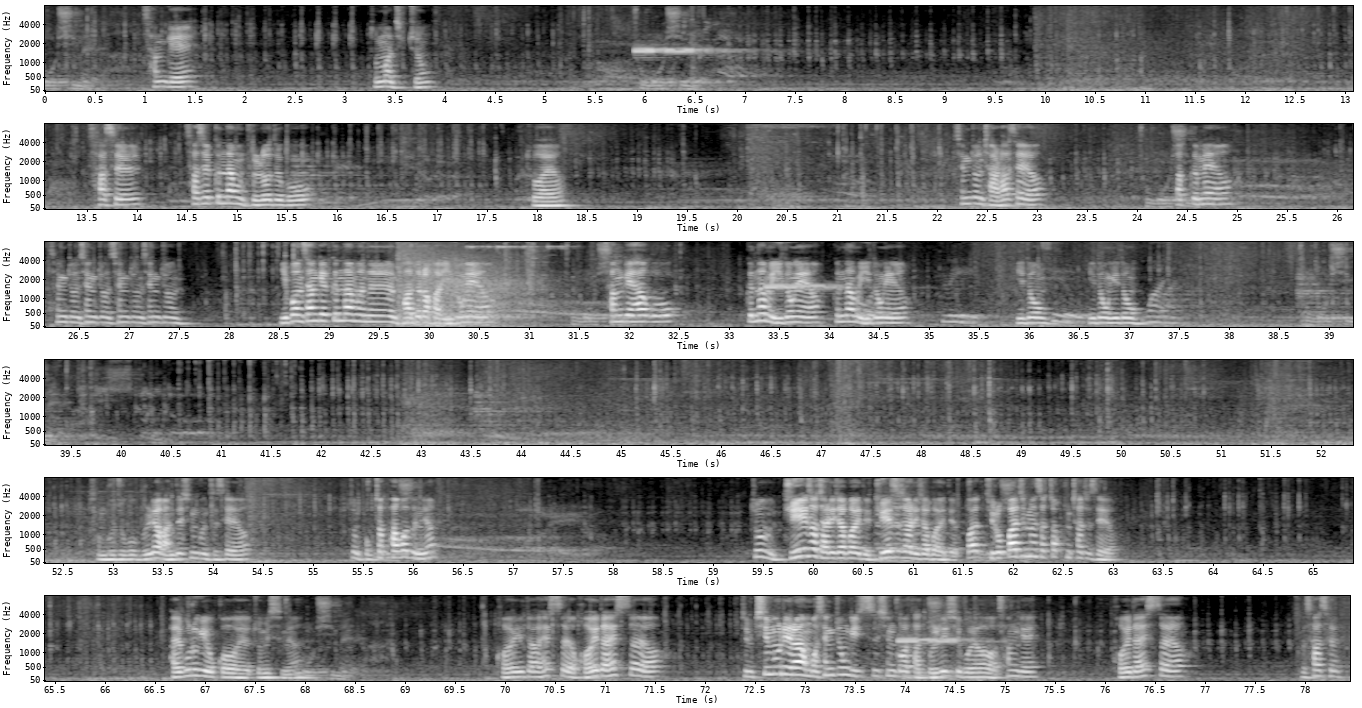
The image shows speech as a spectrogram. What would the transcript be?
조심해라. 상계 좀만 집중 조심해라. 사슬 사슬 끝나면 불러두고 좋아요 생존 잘 하세요 따끔해요. 생존 생존 생존 생존. 이번 상계 끝나면은 받으러 가 이동해요. 상계하고 끝나면 이동해요. 끝나면 이동해요. 이동 이동 이동 one. 조심해라. 전부 주고 물약 안 드신 분 드세요 좀 복잡하거든요 좀 뒤에서 자리 잡아야 돼요 뒤에서 자리 잡아야 돼요 빠, 뒤로 빠지면서 짝꿍 찾으세요 발구르기 효과예요 좀 있으면. 거의 다 했어요. 거의 다 했어요. 지금 치물이랑 뭐 생존기 있으신 거 다 돌리시고요. 상계 거의 다 했어요. 그 사슬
